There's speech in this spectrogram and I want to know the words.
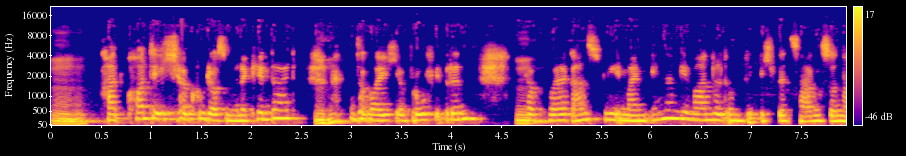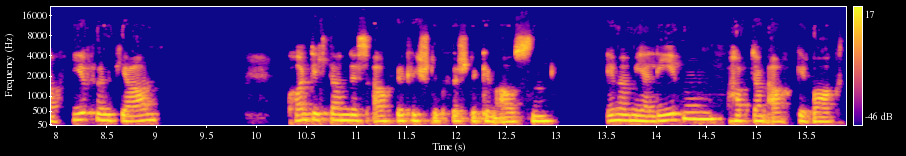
Mhm. Kon konnte ich ja gut aus meiner Kindheit. Mhm. Da war ich ja Profi drin. Mhm. Ich habe vorher ganz viel in meinem Innern gewandelt und ich würde sagen, so nach vier, fünf Jahren konnte ich dann das auch wirklich Stück für Stück im Außen immer mehr leben, habe dann auch gewagt,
